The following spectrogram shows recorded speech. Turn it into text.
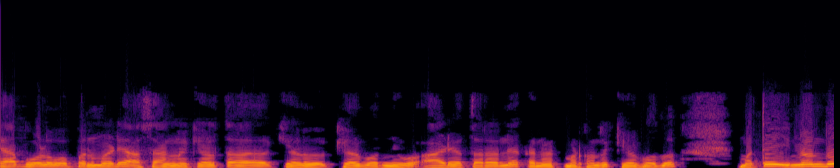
ಟ್ಯಾಬ್ಗಳು ಓಪನ್ ಮಾಡಿ ಆ ಸಾಂಗ್ನ ಕೇಳ್ತಾ, ಕೇಳು, ಕೇಳ್ಬೋದು ನೀವು. ಆಡಿಯೋ ಥರನೇ ಕನ್ವರ್ಟ್ ಮಾಡ್ಕೊಂಡು ಕೇಳ್ಬೋದು. ಮತ್ತೆ ಇನ್ನೊಂದು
